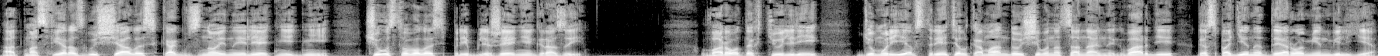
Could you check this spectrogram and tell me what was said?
Атмосфера сгущалась, как в знойные летние дни, чувствовалось приближение грозы. В воротах Тюльри Дюмурье встретил командующего национальной гвардии господина де Роминвилье.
